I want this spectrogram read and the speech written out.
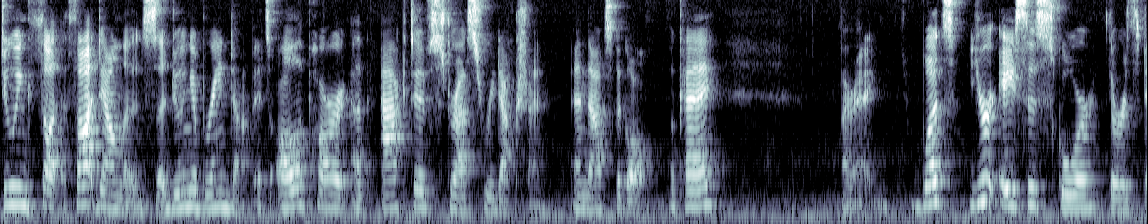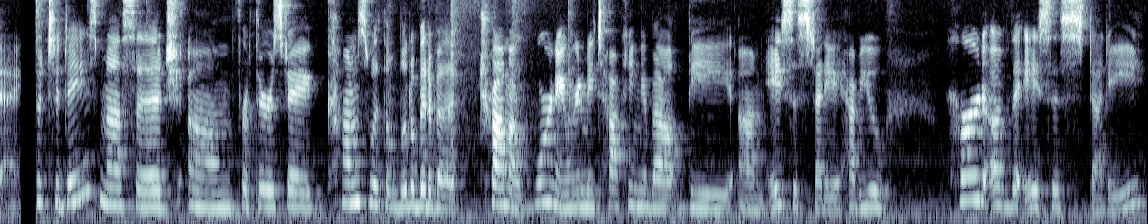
doing thought, thought downloads, uh, doing a brain dump. It's all a part of active stress reduction, and that's the goal, okay? All right. What's your ACEs score Thursday? So today's message um, for Thursday comes with a little bit of a trauma warning. We're going to be talking about the um, ACEs study. Have you heard of the ACEs study?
